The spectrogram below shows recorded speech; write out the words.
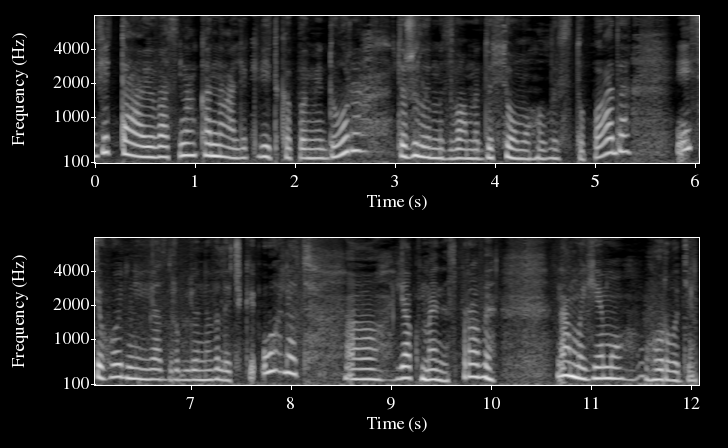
Вітаю вас на каналі Квітка Помідора. Дожили ми з вами до 7 листопада. І сьогодні я зроблю невеличкий огляд, як в мене справи на моєму городі.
